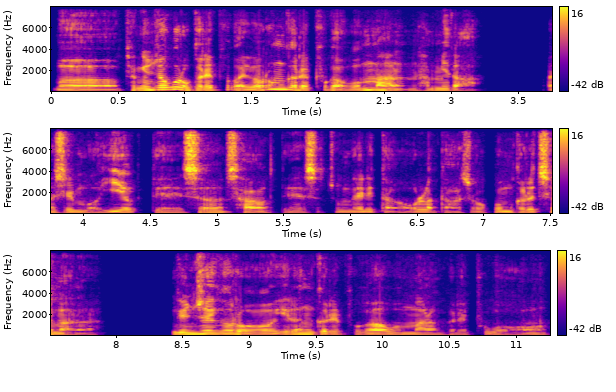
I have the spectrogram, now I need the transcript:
뭐 평균적으로 그래프가 이런 그래프가 원만합니다. 사실 뭐 2억대에서 4억대에서 쭉 내렸다가 올랐다가 조금 그렇지만 평균적으로 이런 그래프가 원만한 그래프고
